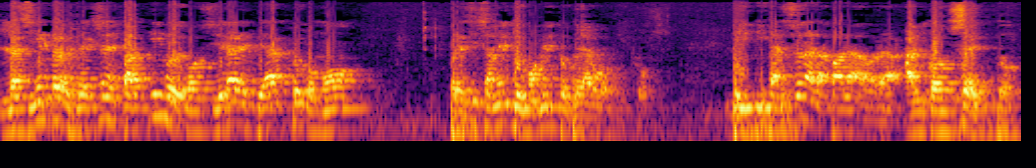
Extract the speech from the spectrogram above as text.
las siguientes reflexiones partiendo de considerar este acto como precisamente un momento pedagógico, de invitación a la palabra, al concepto,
